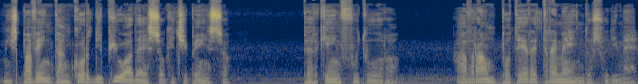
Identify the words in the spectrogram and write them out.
Mi spaventa ancora di più adesso che ci penso, perché in futuro avrà un potere tremendo su di me.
